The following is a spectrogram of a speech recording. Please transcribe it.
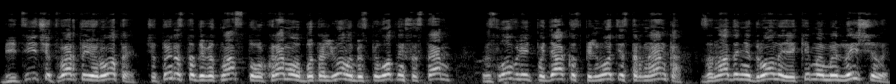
Бійці 4-ї роти 419-го окремого батальйону безпілотних систем висловлюють подяку спільноті Стерненка за надані дрони, якими ми нищили,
